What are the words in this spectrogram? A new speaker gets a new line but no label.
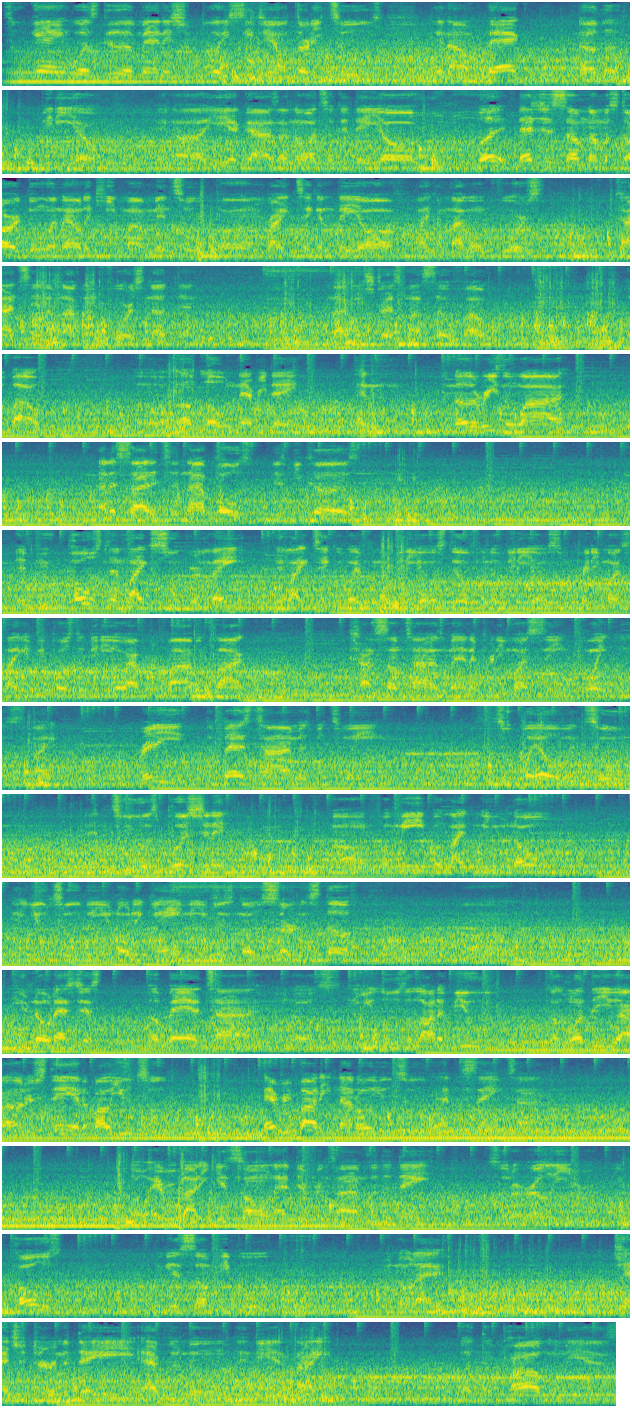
Two gang, what's good, man? It's your boy CJ on 32s, and I'm back another video. And uh, yeah, guys, I know I took a day off, but that's just something I'm gonna start doing now to keep my mental um, right. Taking a day off, like I'm not gonna force content. I'm not gonna force nothing. I'm not gonna stress myself out about uh, uploading every day. And another reason why I decided to not post is because if you posting like super late, it like take away from the video. It's still from the video. So pretty much like if you post a video after five o'clock, kind of sometimes man, it pretty much seems pointless. Like really, the best time is between 12 and two, and two is pushing it um, for me. But like when you know the YouTube and you know the game and you just know certain stuff, um, you know that's just a bad time. You know, you lose a lot of views. Because one thing you gotta understand about YouTube, everybody not on YouTube at the same time. So everybody gets on at different times of the day. So the earlier you post, you get some people, you know, that catch it during the day, afternoon, and then night. But the problem is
